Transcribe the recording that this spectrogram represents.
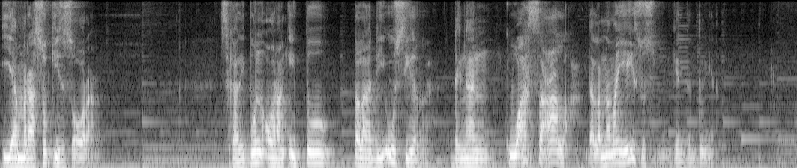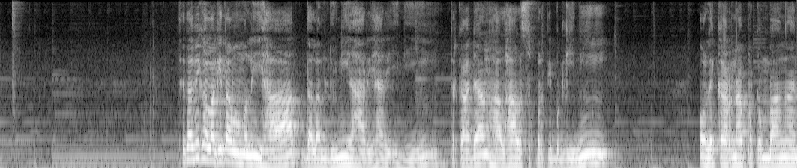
ia merasuki seseorang. Sekalipun orang itu telah diusir dengan kuasa Allah dalam nama Yesus mungkin tentunya. Tetapi kalau kita mau melihat dalam dunia hari-hari ini, terkadang hal-hal seperti begini oleh karena perkembangan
